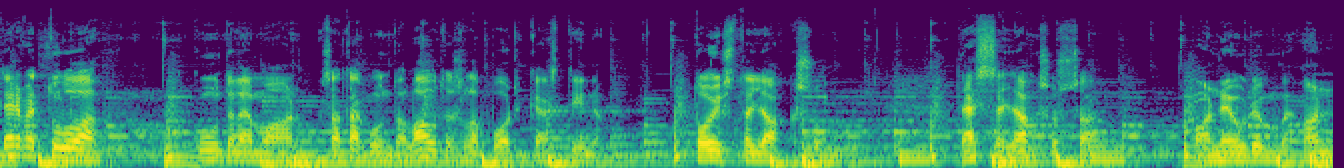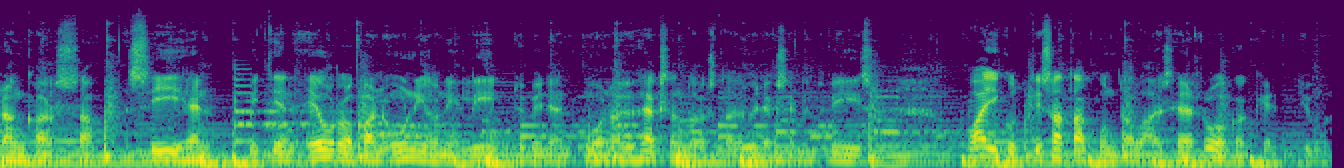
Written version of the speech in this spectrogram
Tervetuloa kuuntelemaan Satakunta Lautasella podcastin toista jaksoa. Tässä jaksossa paneudumme Annan kanssa siihen, miten Euroopan unionin liittyminen vuonna 1995 vaikutti satakuntalaiseen ruokaketjuun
